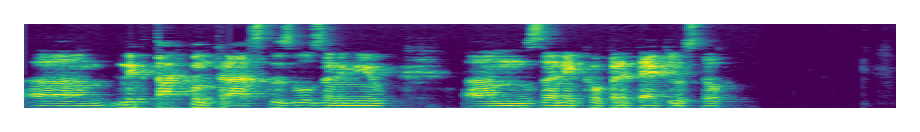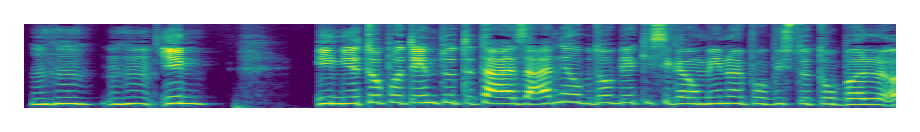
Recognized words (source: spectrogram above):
um, nek tak kontrast, zelo zanimiv um, za neko preteklost. Uh -huh, uh -huh. In In je to potem tudi ta zadnje obdobje, ki se ga omenuje, pa v bistvu to bolj uh,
